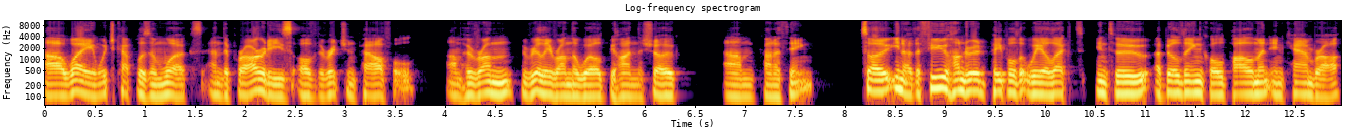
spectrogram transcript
uh, way in which capitalism works and the priorities of the rich and powerful um, who run, who really run the world behind the show, um, kind of thing. So, you know, the few hundred people that we elect into a building called Parliament in Canberra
